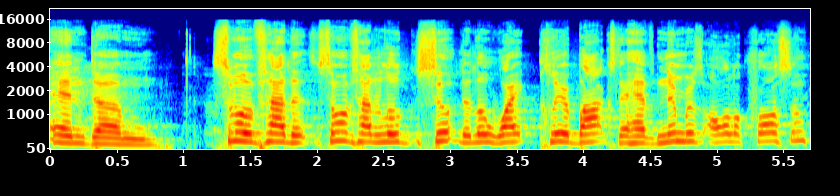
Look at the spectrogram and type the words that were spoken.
and um, some of us have the some of us have the little the little white clear box that have numbers all across them,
